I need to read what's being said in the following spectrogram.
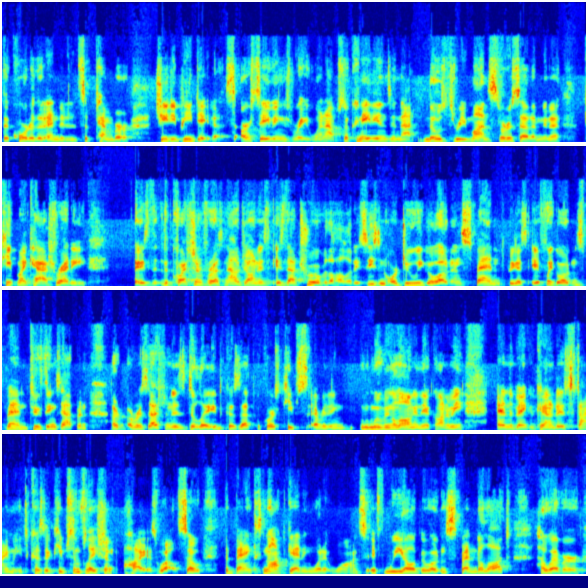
the quarter that ended in September GDP data. Our savings rate went up. So Canadians in that those three months sort of said, "I'm going to keep my cash ready." Is the question for us now, John, is is that true over the holiday season, or do we go out and spend? Because if we go out and spend, two things happen: a, a recession is delayed because that, of course, keeps everything moving along in the economy, and the Bank of Canada is stymied because it keeps inflation high as well. So the bank's not getting what it wants if we all go out and spend a lot. However,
